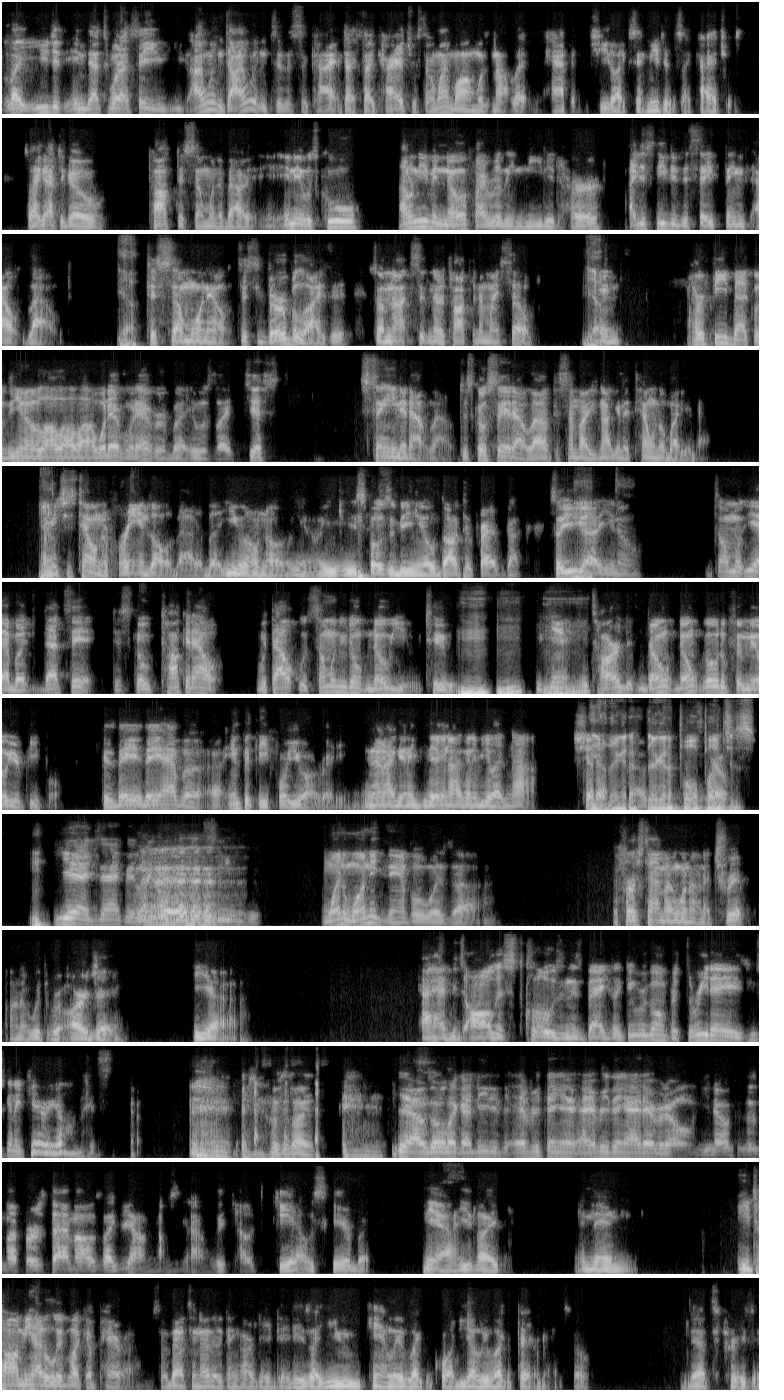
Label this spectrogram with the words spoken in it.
like you just, and that's what I say. You, you I went, I went into the psychiatrist. Psychiatrist. So my mom was not letting it happen. She like sent me to the psychiatrist. So I got to go talk to someone about it, and it was cool. I don't even know if I really needed her. I just needed to say things out loud. Yeah. To someone else, just verbalize it. So I'm not sitting there talking to myself. Yeah. And her feedback was, you know, la la la, whatever, whatever. But it was like just saying it out loud. Just go say it out loud to somebody who's not going to tell nobody about. It. I mean, she's telling her friends all about it, but you don't know. You know, you- you're supposed to be, you know, doctor private. guy. So you Yeah. got, you know, it's almost yeah. But that's it. Just go talk it out without with someone who don't know you too. Mhm. You can't. Mhm. It's hard. To, don't don't go to familiar people. Because they they have a, a empathy for you already, and they're not gonna they're not gonna be like, nah, shut yeah, up. they're gonna they're gonna pull Let's go." punches. Yeah, exactly. Like see, one one example was uh the first time I went on a trip on a with RJ. He uh I had these all this clothes in this bag. He's like, dude, we're going for three days. Who's gonna carry all this? And I was like, yeah, I was all like, I needed everything, everything I'd ever owned, you know, because it was my first time. I was like, yeah, I was, you know, I was, I was a kid, I was scared, but yeah, he's like, and then he taught me how to live like a para. So that's another thing RJ did. He's like, you can't live like a quad. You gotta live like a para, man. So that's crazy.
